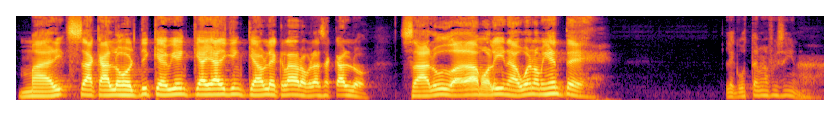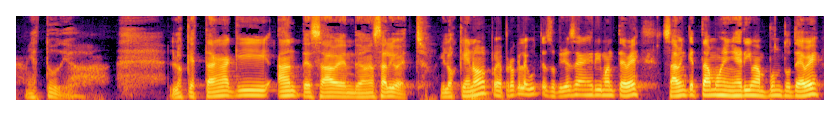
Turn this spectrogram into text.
Maritza Carlos Ortiz. Qué bien que hay alguien que hable claro. Gracias, Carlos. Saludos a Ada Molina. Bueno, mi gente, ¿les gusta mi oficina, mi estudio? Los que están aquí antes saben de dónde salió esto. Y los que no, pues espero que les guste. Suscríbanse a Geriman TV. Saben que estamos en geriman.tv.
